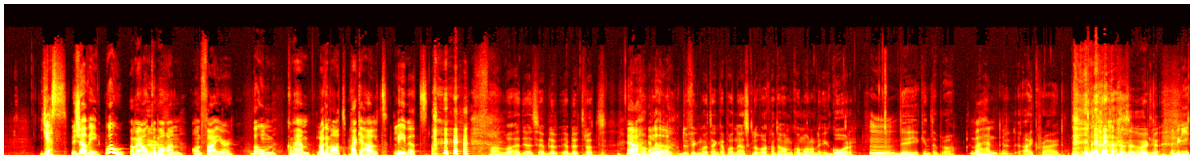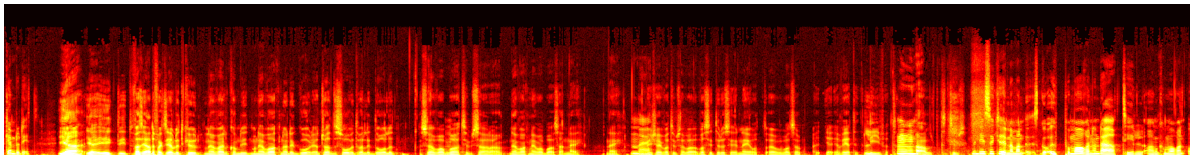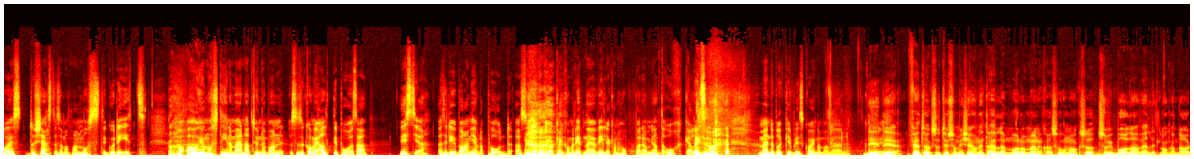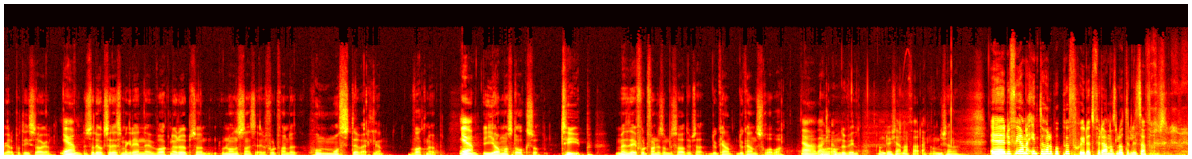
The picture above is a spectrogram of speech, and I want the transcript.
yes, nu kör vi! Woo! Var med Anko morgon, on fire. Boom, kom hem, laga mat, packa allt, livet. Fan, vad, alltså, jag, blev, jag blev trött. ja, Jag eller bara- hur? Du fick mig att tänka på när jag skulle vakna till AMK morgon igår. Mm. Det gick inte bra. Vad hände? I cried. alltså, verkligen. Men du gick ändå dit? Ja, jag gick dit. Fast jag hade faktiskt jävligt kul när jag väl kom dit. Men när jag vaknade igår, jag tror jag hade sovit väldigt dåligt. Så jag var bara typ såhär, när jag vaknade jag var bara såhär nej. Nej. Nej. Min tjej var typ såhär, vad, vad sitter du och säger nej åt? Och jag var såhär, jag, jag vet inte, livet. Mm. Allt. Typ. Men det är så kul när man går upp på morgonen där till AMK morgon och är, då känns det som att man måste gå dit. Och bara, Åh, jag måste hinna med den här tunnelbanan. nu." Så, så kommer jag alltid på så här, visst ja, alltså det är bara en jävla podd. Alltså jag, jag kan komma dit när jag vill, jag kan hoppa där om jag inte orkar liksom. Men det brukar bli skoj när man väl Det är dit. det. För jag tror också typ som min tjej, hon är inte heller en morgonmänniska. Så, hon också, så vi båda har väldigt långa dagar på tisdagar. Ja, Så det är också det som är grejen när vi vaknar upp. Så någonstans är det fortfarande, hon måste verkligen vakna upp. ja, Jag måste också, typ. Men det är fortfarande som du sa, typ så här, du, kan, du kan sova ja om, verkligen. om du vill. Om du känner för det. Om du känner. Eh, du får gärna inte hålla på puffskyddet för det annars låter det lite så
